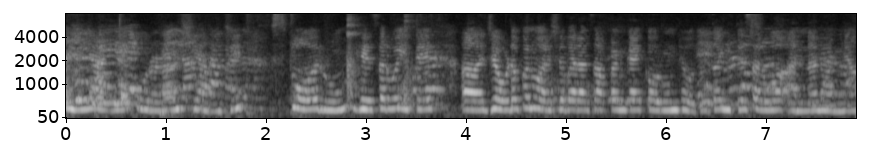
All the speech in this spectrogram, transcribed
ही आहे पूर्ण अशी आमची स्टोअर रूम हे सर्व इथे जेवढं पण वर्षभराचं आपण काय करून ठेवतो तर इथे सर्व अन्नधान्य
